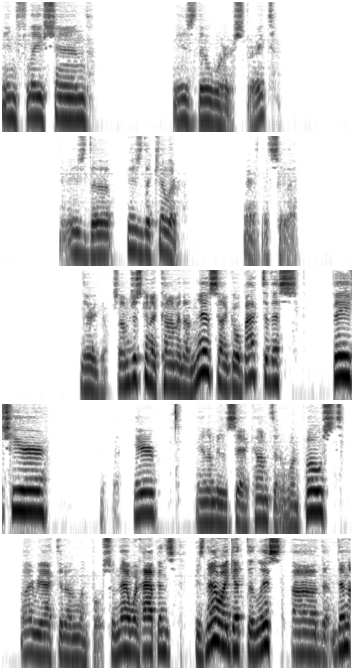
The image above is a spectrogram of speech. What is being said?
inflation is the worst right? Is the is the killer. Right let's say that. There you go. So I'm just going to comment on this. I go back to this page here here and I'm going to say I commented on one post. I reacted on one post. So now what happens is now I get the list uh then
